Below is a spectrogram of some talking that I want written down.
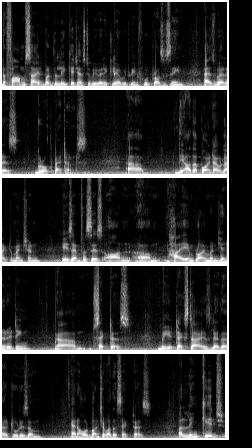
the farm side, but the linkage has to be very clear between food processing as well as growth patterns. Uh, the other point I would like to mention is emphasis on um, high employment generating um, sectors, be it textiles, leather, tourism, and a whole bunch of other sectors. A linkage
